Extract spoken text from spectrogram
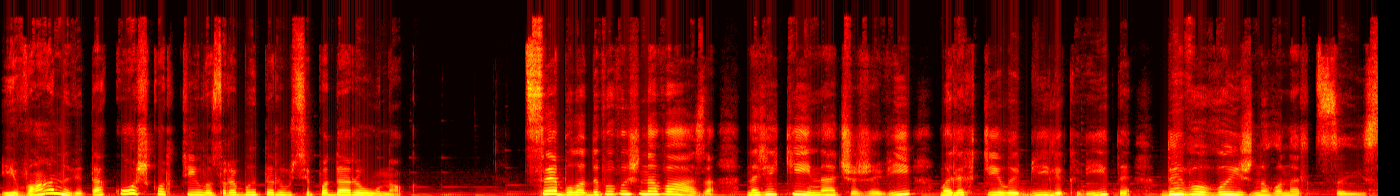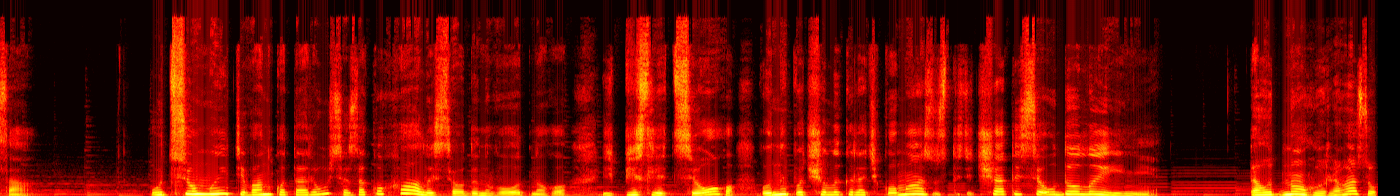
Іванові також кортіло зробити Русі подарунок. Це була дивовижна ваза, на якій, наче живі, мерехтіли білі квіти дивовижного нарциса. У цю мить Іванко та Руся закохалися один в одного, і після цього вони почали крадькома зустрічатися у долині. Та одного разу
